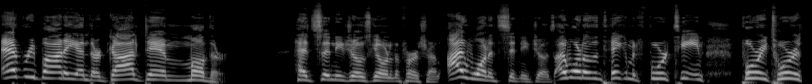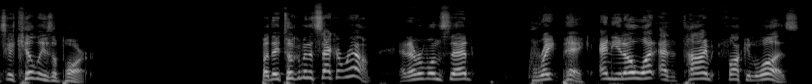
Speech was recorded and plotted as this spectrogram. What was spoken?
Everybody and their goddamn mother had Sidney Jones going in the first round. I wanted Sidney Jones. I wanted to take him at 14 before he tore his Achilles apart. But they took him in the second round. And everyone said, Great pick. And you know what? At the time, it fucking was.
